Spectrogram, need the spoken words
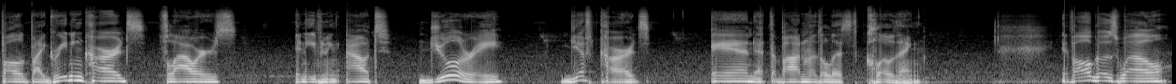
followed by greeting cards, flowers, an evening out, jewelry, gift cards, and at the bottom of the list, clothing. If all goes well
